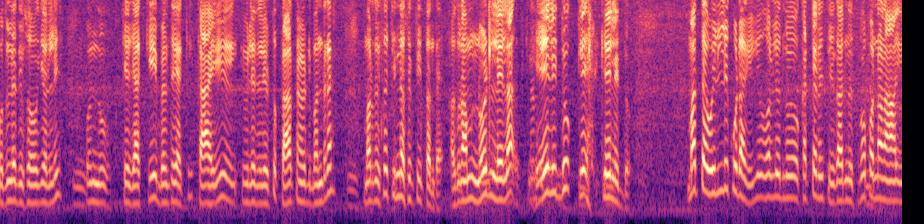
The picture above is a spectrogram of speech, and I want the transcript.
ಮೊದಲನೇ ದಿವಸ ಹೋಗಿ ಅಲ್ಲಿ ಒಂದು ಕೆ ಜಿ ಅಕ್ಕಿ ಬೆಳ್ತಿ ಅಕ್ಕಿ ಕಾಯಿ ಇವಿಲೇದಲ್ಲಿ ಇಟ್ಟು ಪ್ರಾರ್ಥನೆ ಮಾಡಿ ಬಂದರೆ ಮರು ದಿವಸ ಚಿನ್ನ ಸಿಗ್ತಿತ್ತಂತೆ. ಅದು ನಮ್ಮ ನೋಡಲಿಲ್ಲ ಹೇಳಿದ್ದು ಕೇಳಿದ್ದು. ಮತ್ತು ಇಲ್ಲಿ ಕೂಡ ಈಗ ಅಲ್ಲಿ ಒಂದು ಕಟ್ಟೆಲಿತ್ತು ಈಗ ಅದನ್ನು ಬೋಪಣ್ಣ ಈ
